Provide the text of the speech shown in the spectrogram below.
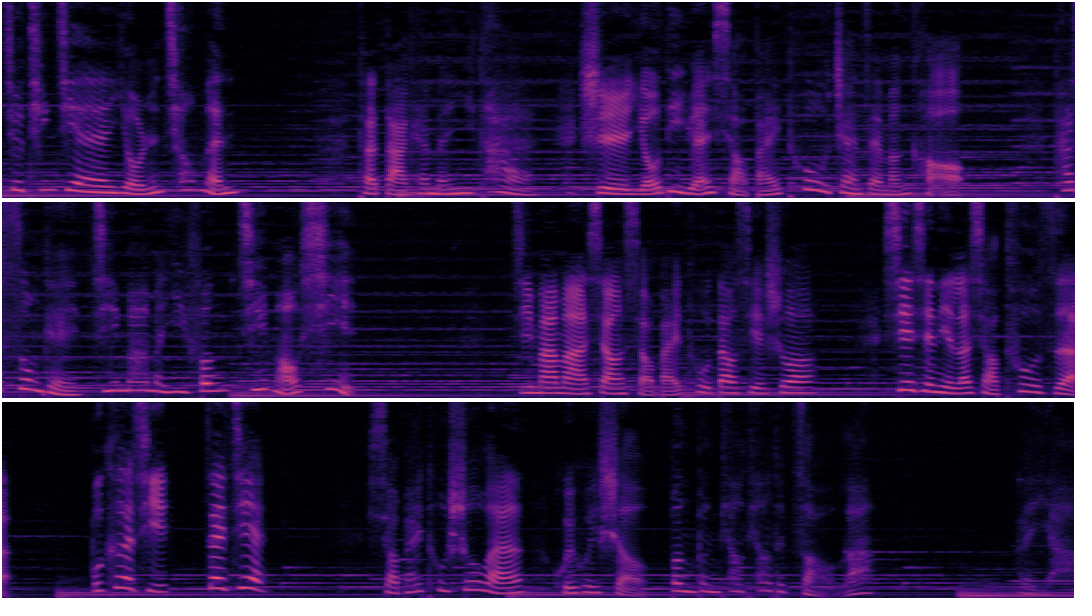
就听见有人敲门。她打开门一看。是邮递员小白兔站在门口，他送给鸡妈妈一封鸡毛信。鸡妈妈向小白兔道谢说：“谢谢你了，小兔子。”“不客气，再见。”小白兔说完，挥挥手，蹦蹦跳跳地走了。哎呀，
